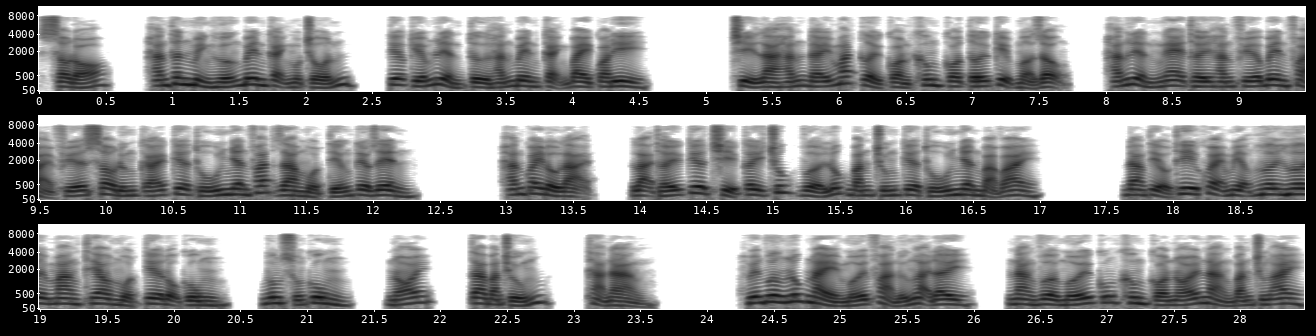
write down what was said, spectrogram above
Sau đó, hắn thân mình hướng bên cạnh một trốn, tia kiếm liền từ hắn bên cạnh bay qua đi. Chỉ là hắn đáy mắt cười còn không có tới kịp mở rộng, hắn liền nghe thấy hắn phía bên phải phía sau đứng cái kia thú nhân phát ra một tiếng kêu rên. Hắn quay đầu lại, lại thấy kia chỉ cây trúc vừa lúc bắn trúng kia thú nhân bả vai. Đàm tiểu thi khỏe miệng hơi hơi mang theo một tia độ cung, vung xuống cung, nói, ta bắn chúng, thả nàng. Huyễn vương lúc này mới phản ứng lại đây, nàng vừa mới cũng không có nói nàng bắn chúng ai,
